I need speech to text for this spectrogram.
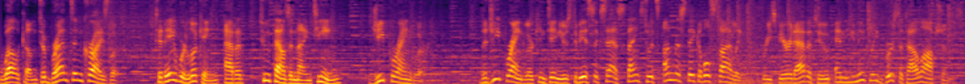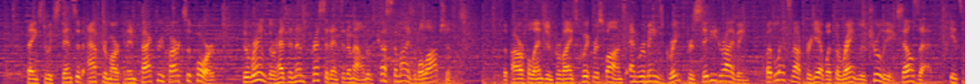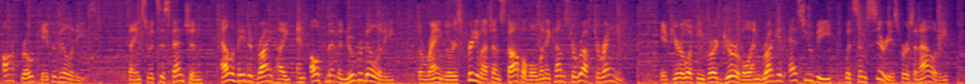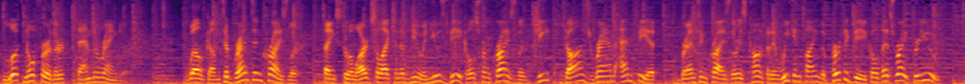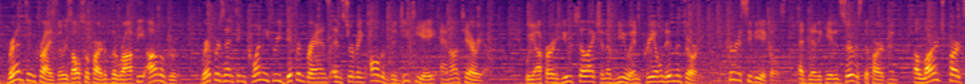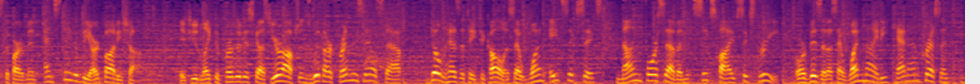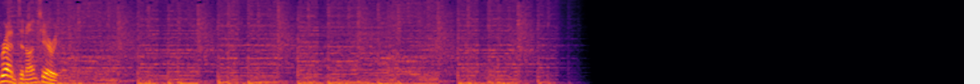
Welcome to Brampton Chrysler. Today we're looking at a 2019 Jeep Wrangler. The Jeep Wrangler continues to be a success thanks to its unmistakable styling, free spirit attitude, and uniquely versatile options. Thanks to extensive aftermarket and factory part support, the Wrangler has an unprecedented amount of customizable options. The powerful engine provides quick response and remains great for city driving, but let's not forget what the Wrangler truly excels at its off road capabilities. Thanks to its suspension, elevated ride height, and ultimate maneuverability, the Wrangler is pretty much unstoppable when it comes to rough terrain. If you're looking for a durable and rugged SUV with some serious personality, look no further than the Wrangler. Welcome to Brampton Chrysler. Thanks to a large selection of new and used vehicles from Chrysler, Jeep, Dodge, Ram, and Fiat, Brampton Chrysler is confident we can find the perfect vehicle that's right for you. Brampton Chrysler is also part of the Rafih Auto Group, representing 23 different brands and serving all of the GTA and Ontario. We offer a huge selection of new and pre owned inventory, courtesy vehicles, a dedicated service department, a large parts department, and state of the art body shop. If you'd like to further discuss your options with our friendly sales staff, don't hesitate to call us at 1 866 947 6563 or visit us at 190 Canam Crescent, Brampton, Ontario.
